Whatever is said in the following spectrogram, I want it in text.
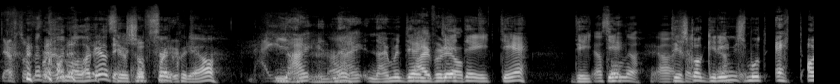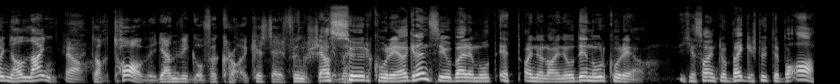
Det så Men. Canada grenser jo Det ikke mot. Sør-Korea. Nei, nei, nei, men det er ikke fordi det. at- Det er ikke det. Det, er ikke Ja, sånn, det. ja. Ja, det skal skjønner. grense mot ett annet land. Ja. Da tar vi igjen Viggo og forklarer hvordan det fungerer. Ja, Sør-Korea grenser jo bare mot ett annet land, og det er Nord-Korea. Ikke sant? Og begge slutter på A.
